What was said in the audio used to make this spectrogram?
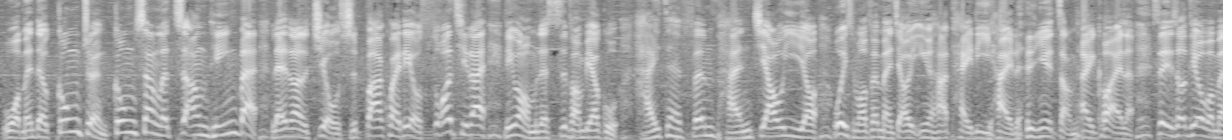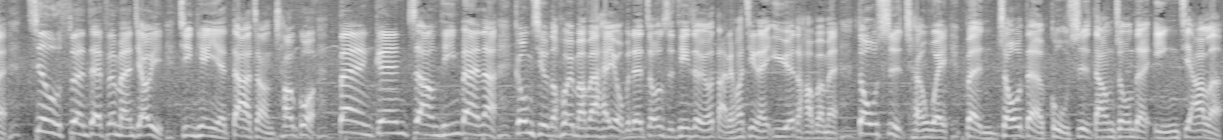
我们的公准攻上了涨停板，来到了九十八块六，锁起来。另外，我们的私房标股还在分盘交易哦。为什么分盘交易？因为它太厉害了，因为涨太快了。所以说，听朋友们就。算在分盘交易，今天也大涨超过半根涨停板了。恭喜我们的会员们，还有我们的忠实听众，有打电话进来预约的好朋友们，都是成为本周的股市当中的赢家了。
